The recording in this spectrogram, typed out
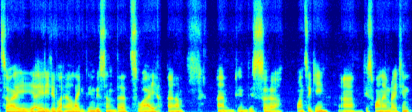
so I, I really li- I like doing this, and that's why um, I'm doing this uh, once again. Uh, this one I'm writing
